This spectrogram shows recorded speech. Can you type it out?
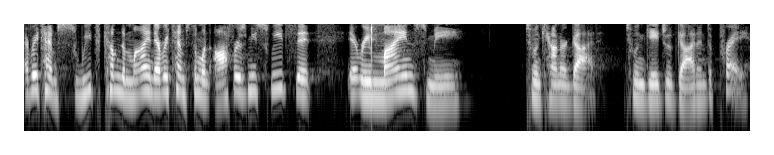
every time sweets come to mind, every time someone offers me sweets, it it reminds me to encounter God, to engage with God and to pray.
